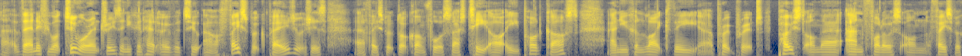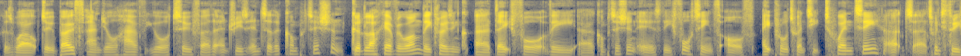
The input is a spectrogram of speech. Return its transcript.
Uh, then, if you want two more entries, then you can head over to our Facebook page, which is uh, facebook.com forward slash TRE podcast, and you can like the uh, appropriate post on there and follow us on Facebook as well. Do both, and you'll have your two further entries into the competition. Good luck, everyone. The closing uh, date for the uh, competition is the 14th of April 2020 at uh, 23.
